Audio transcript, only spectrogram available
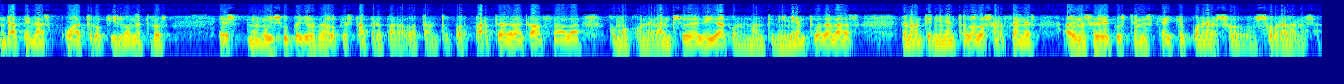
de apenas cuatro kilómetros es muy superior a lo que está preparado tanto por parte de la calzada como con el ancho de vía, con el mantenimiento de las, el mantenimiento de los arcenes. Hay una serie de cuestiones que hay que poner sobre la mesa.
